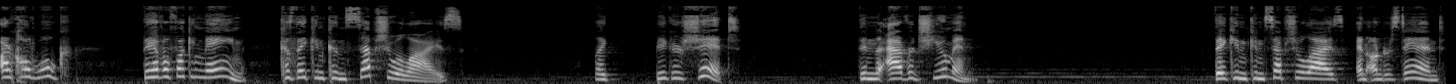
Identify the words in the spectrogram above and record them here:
are called woke. They have a fucking name because they can conceptualize like bigger shit than the average human. They can conceptualize and understand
